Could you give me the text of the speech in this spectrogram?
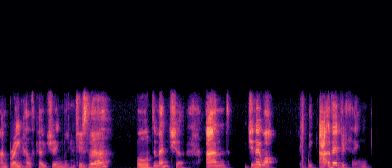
and brain health coaching. Link is there for dementia. And do you know what? Out of everything,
